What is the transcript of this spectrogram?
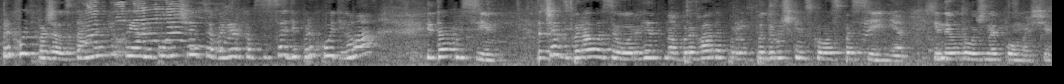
«Приходь, пожалуйста, мене ніхуя не виходить, Валерка в засаді, приходь, га?» І так усім. За час збиралася ургентна бригада подружкінського спасіння і неотложної помощи.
